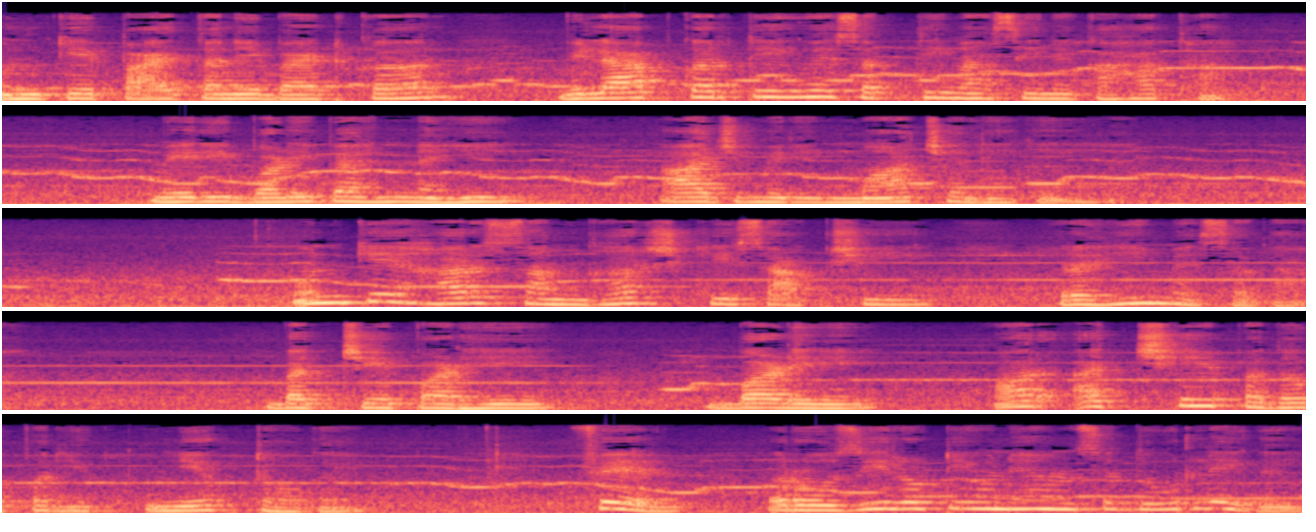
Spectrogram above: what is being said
उनके पायतने बैठकर विलाप करते हुए सत्ती मासी ने कहा था, मेरी बड़ी बहन नहीं, आज मेरी माँ चली गई है। उनके हर संघर्ष की साक्षी रही मैं सदा। बच्चे पढ़े, बड़े और अच्छे पदों पर नियुक्त हो गए। फिर रोजी रोटी उन्हें उनसे दूर ले गई।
